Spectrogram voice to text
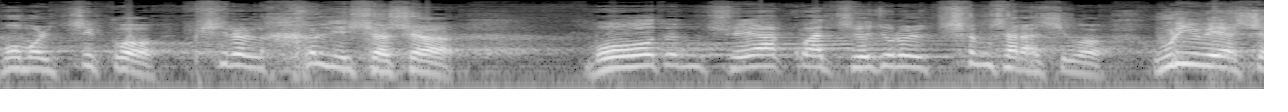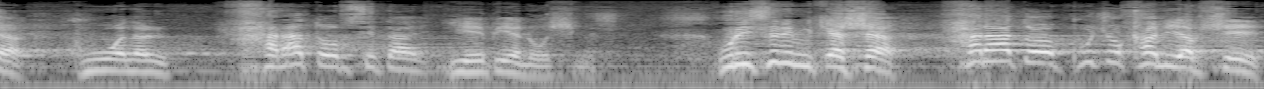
몸을 찢고 피를 흘리셔서 모든 죄악과 저주를 청산하시고 우리 위해서 구원을 하나도 없이 다 예비해 놓으신 것입니다. 우리 주님께서 하나도 부족함이 없이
